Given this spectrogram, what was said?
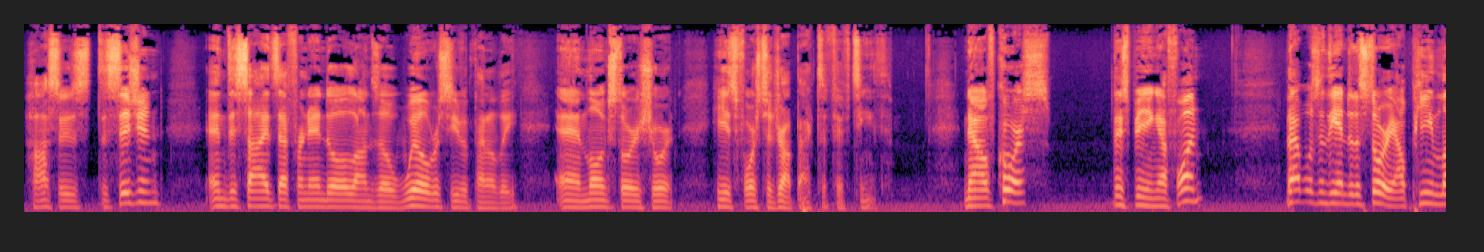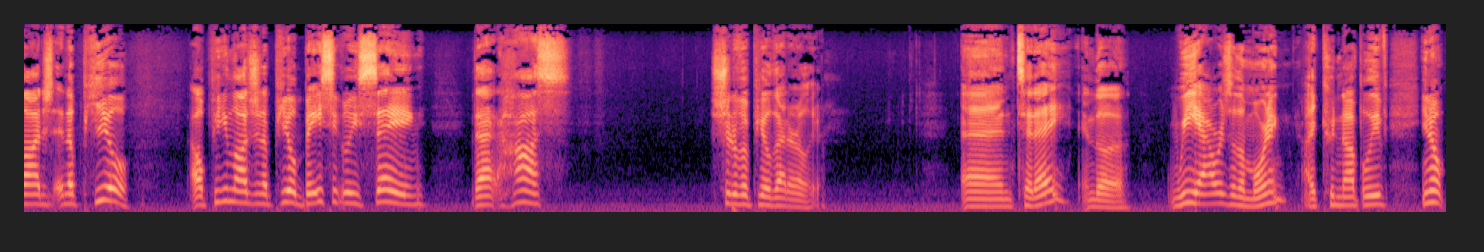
Haas's decision and decides that Fernando Alonso will receive a penalty. And long story short, he is forced to drop back to 15th. Now, of course, this being F1, that wasn't the end of the story. Alpine lodged an appeal. Alpine lodged an appeal basically saying that Haas should have appealed that earlier. And today, in the wee hours of the morning, I could not believe. You know,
